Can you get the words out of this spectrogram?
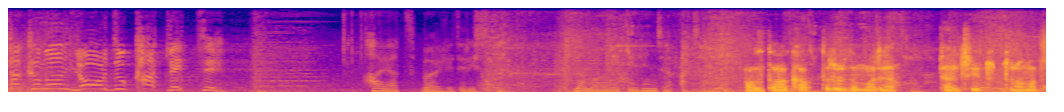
Takımın lordu katletti. Hayat böyledir işte. Zamanı gelince açar. Az daha kaptırırdım var ya. Pençeyi tutturamadım.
